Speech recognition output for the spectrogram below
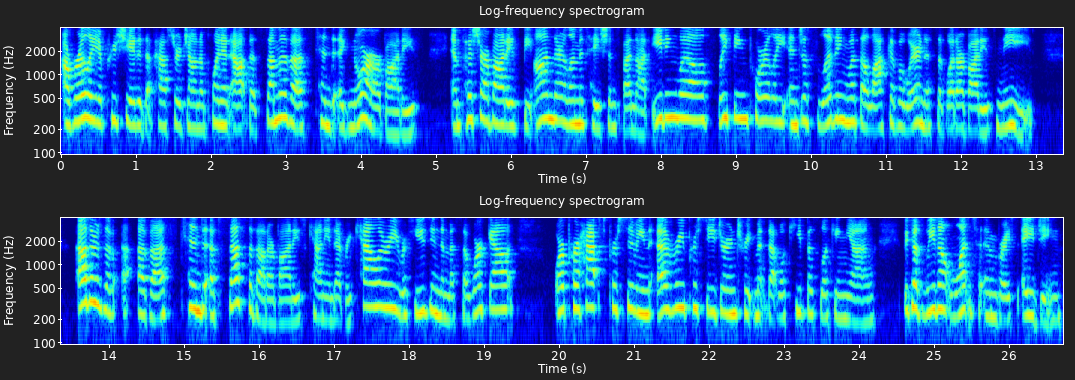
I really appreciated that Pastor Jonah pointed out that some of us tend to ignore our bodies and push our bodies beyond their limitations by not eating well, sleeping poorly, and just living with a lack of awareness of what our bodies need. Others of, of us tend to obsess about our bodies, counting every calorie, refusing to miss a workout, or perhaps pursuing every procedure and treatment that will keep us looking young because we don't want to embrace aging.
